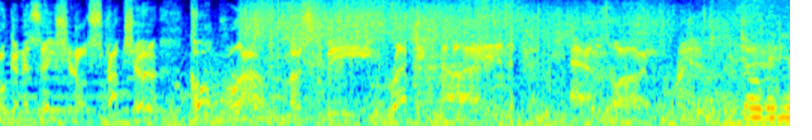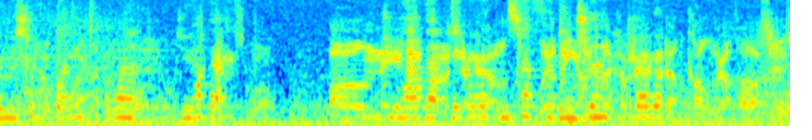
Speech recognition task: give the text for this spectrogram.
organizational structure, Cobra must be recognized as our friend. Joe, baby, are you still recording? I wanna. Do you have that? All Do you have that paperwork and stuff for the insurance? Joe, what? Cobra forces.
